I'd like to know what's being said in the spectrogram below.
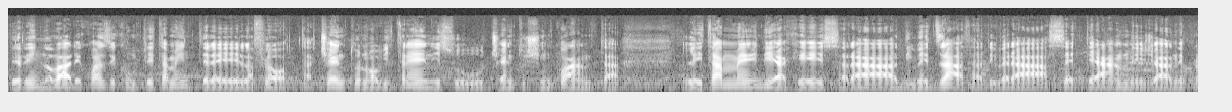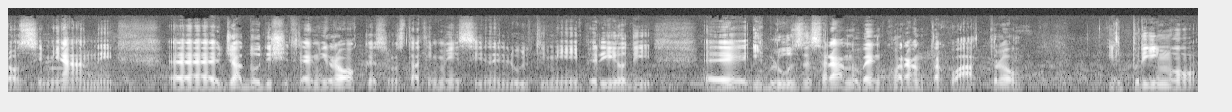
per rinnovare quasi completamente le, la flotta, 100 nuovi treni su 150, l'età media che sarà dimezzata, arriverà a 7 anni già nei prossimi anni. Eh, già 12 treni rock sono stati messi negli ultimi periodi, eh, i blues saranno ben 44, il primo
